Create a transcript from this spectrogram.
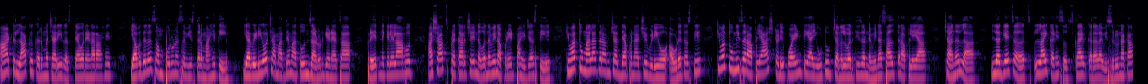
आठ लाख कर्मचारी रस्त्यावर येणार आहेत. याबद्दल संपूर्ण सविस्तर माहिती या व्हिडिओच्या माध्यमातून जाणून घेण्याचा प्रयत्न केलेला आहोत. अशाच प्रकारचे नवनवीन अपडेट पाहिजे असतील किंवा तुम्हाला जर आमच्या अध्यापनाचे व्हिडिओ आवडत असतील किंवा तुम्ही जर आपल्या स्टडी पॉईंट या यूट्यूब चॅनलवरती जर नवीन असाल तर आपल्या या चॅनलला लगेचच लाईक आणि सबस्क्राईब करायला विसरू नका.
